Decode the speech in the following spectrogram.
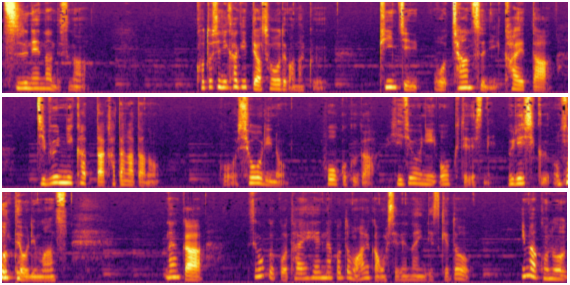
通年なんですが今年に限ってはそうではなくピンチをチャンスに変えた自分に勝った方々のこう勝利の報告が非常に多くてですね嬉しく思っておりますなんかすごくこう大変なこともあるかもしれないんですけど今この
